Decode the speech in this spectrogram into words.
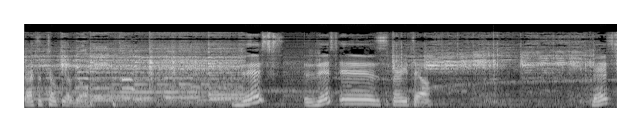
That's a Tokyo Ghoul. This, this is Fairy Tail. This.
